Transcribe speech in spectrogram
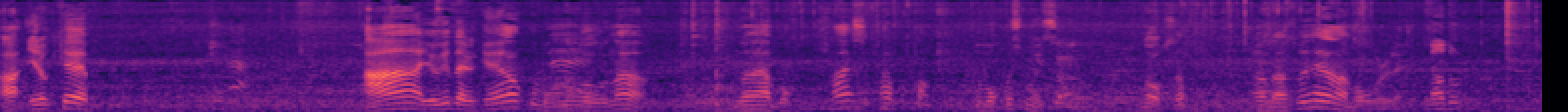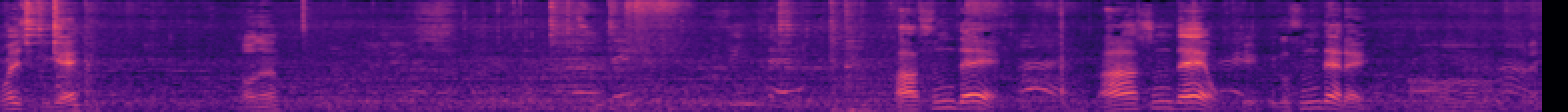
아 이렇게 아 여기다 이렇게 해갖고 먹는 거구나 너나 뭐 하나씩 사볼까? 너 먹고 싶은 거 있어? 너 없어? 아, 나 소세지 하나 먹을래 나도. 소세지 두 개? 너는? 呃，那新的， 아 순대 嗯， 아 순대 오케이 이거 순대래 아 그래?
